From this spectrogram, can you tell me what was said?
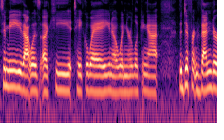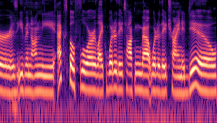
to me, that was a key takeaway. You know, when you're looking at the different vendors, even on the expo floor, like what are they talking about? What are they trying to do?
